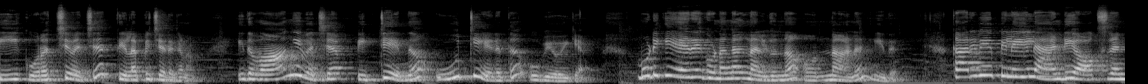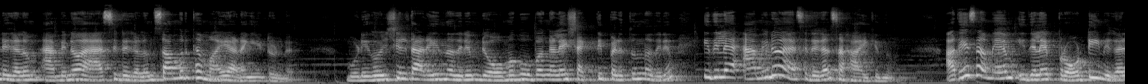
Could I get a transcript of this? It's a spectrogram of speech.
തീ കുറച്ച് വെച്ച് തിളപ്പിച്ചെടുക്കണം. ഇത് വാങ്ങി വെച്ച് പിറ്റേന്ന് ഊറ്റിയെടുത്ത് ഉപയോഗിക്കാം. മുടിക്ക് ഏറെ ഗുണങ്ങൾ നൽകുന്ന ഒന്നാണ് ഇത്. കറിവേപ്പിലയിൽ ആന്റി ഓക്സിഡന്റുകളും അമിനോ ആസിഡുകളും സമൃദ്ധമായി അടങ്ങിയിട്ടുണ്ട്. മുടി കൊഴിച്ചിൽ തടയുന്നതിനും രോമകൂപങ്ങളെ ശക്തിപ്പെടുത്തുന്നതിനും ഇതിലെ അമിനോ ആസിഡുകൾ സഹായിക്കുന്നു. അതേസമയം ഇതിലെ പ്രോട്ടീനുകൾ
